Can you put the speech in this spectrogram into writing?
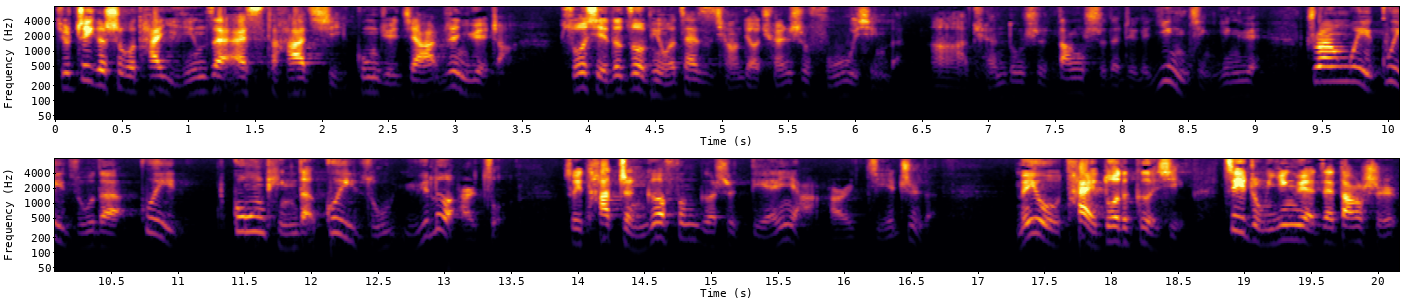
就这个时候，他已经在埃斯特哈奇公爵家任乐长所写的作品，我再次强调，全是服务性的啊，全都是当时的这个应景音乐，专为贵族的贵宫廷的贵族娱乐而作，所以它整个风格是典雅而节制的。没有太多的个性，这种音乐在当时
